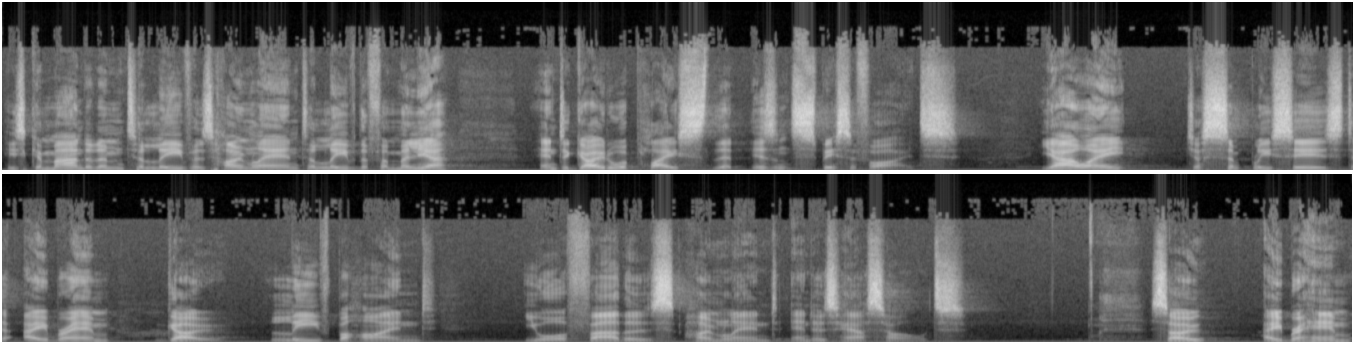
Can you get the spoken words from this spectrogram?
He's commanded him to leave his homeland, to leave the familiar, and to go to a place that isn't specified. Yahweh just simply says to Abraham, Go, leave behind your father's homeland and his households. So Abraham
